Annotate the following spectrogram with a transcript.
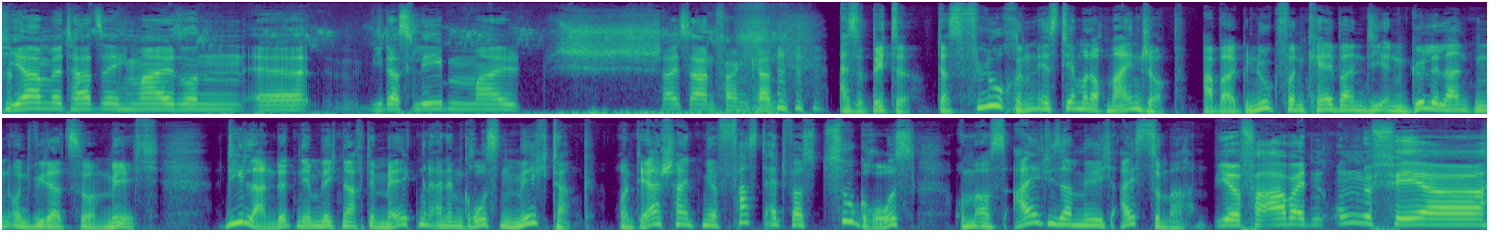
hier haben wir tatsächlich mal so ein, äh, wie das Leben mal scheiße anfangen kann. Also bitte, das Fluchen ist ja immer noch mein Job. Aber genug von Kälbern, die in Gülle landen und wieder zur Milch. Die landet nämlich nach dem Melken in einem großen Milchtank. Und der scheint mir fast etwas zu groß, um aus all dieser Milch Eis zu machen. Wir verarbeiten ungefähr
